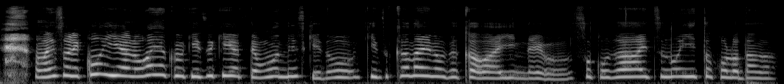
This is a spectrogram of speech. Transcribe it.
お前それ恋やろ早く気づけよって思うんですけど気づかないのが可愛いんだよそこがあいつのいいところだな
